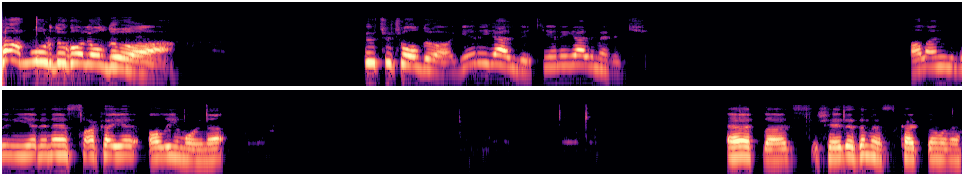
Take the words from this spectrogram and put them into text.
Şam vurdu gol oldu. 3-3 oldu. Geri geldik. Yeni gelmedik. Alangıdın yerine Saka'yı alayım oyuna. Evet daha şeyde değil mi? Skype'da mı ne?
